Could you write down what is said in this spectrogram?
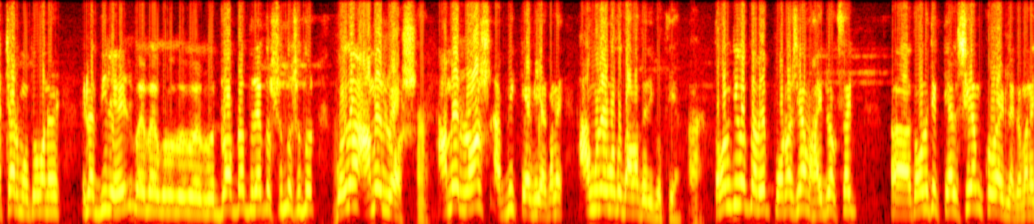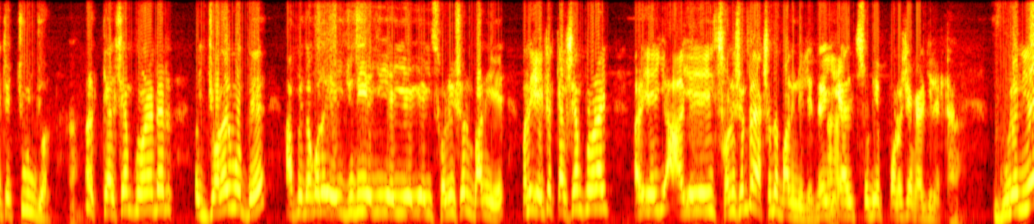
আচার মতো মানে এটা দিলে ড্রপ ড্রপ দিলে একদম সুন্দর সুন্দর বলে আমের রস। হ্যাঁ। আমের রস আপনি ক্যাভিয়ার মানে আঙুরের মতো দানা তৈরি করতে হ্যাঁ। তখন কি করতে হবে? পটাশিয়াম হাইড্রোক্সাইড তখন হচ্ছে ক্যালসিয়াম ক্লোরাইড লাগে মানে হচ্ছে চুন জল হ্যাঁ। ক্যালসিয়াম ক্লোরাইডের ওই জলের মধ্যে আপনি তখন এই যদি এই এই এই সলিউশন বানিয়ে মানে এইটা ক্যালসিয়াম ক্লোরাইড আর এই এই- সলিউশনটা একসাথে বানিয়ে নিলেন এই হ্যাঁ। অ্যাল সোডিয়াম পটাশিয়াম অ্যালজিনেটটা হ্যাঁ। গুলে নিয়ে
